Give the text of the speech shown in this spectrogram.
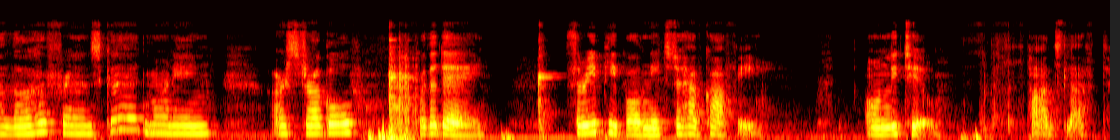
Aloha, friends. Good morning. Our struggle for the day. Three people needs to have coffee. Only two pods left.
